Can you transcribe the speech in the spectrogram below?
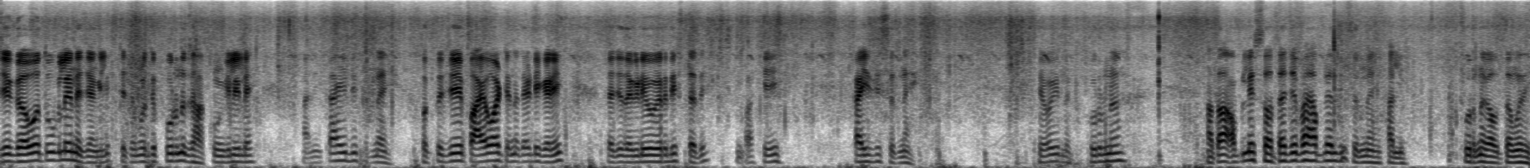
जे गवत उगलं ना जंगली त्याच्यामुळे ते पूर्ण झाकून गेलेलं आहे. आणि काही दिसत नाही. फक्त जे पायवाट आहे ना त्या ठिकाणी त्याचे दगडी वगैरे दिसतात ते बाकी काहीच दिसत नाही. हे बघितलं पूर्ण आता आपले स्वतःचे पाय आपल्याला दिसत नाही खाली. पूर्ण गवतामध्ये.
